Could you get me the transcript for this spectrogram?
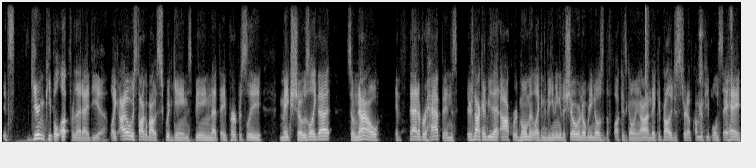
it's gearing people up for that idea. Like I always talk about Squid Games being that they purposely make shows like that. So now, if that ever happens, there's not going to be that awkward moment like in the beginning of the show where nobody knows what the fuck is going on. They could probably just straight up come to people and say, "Hey,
